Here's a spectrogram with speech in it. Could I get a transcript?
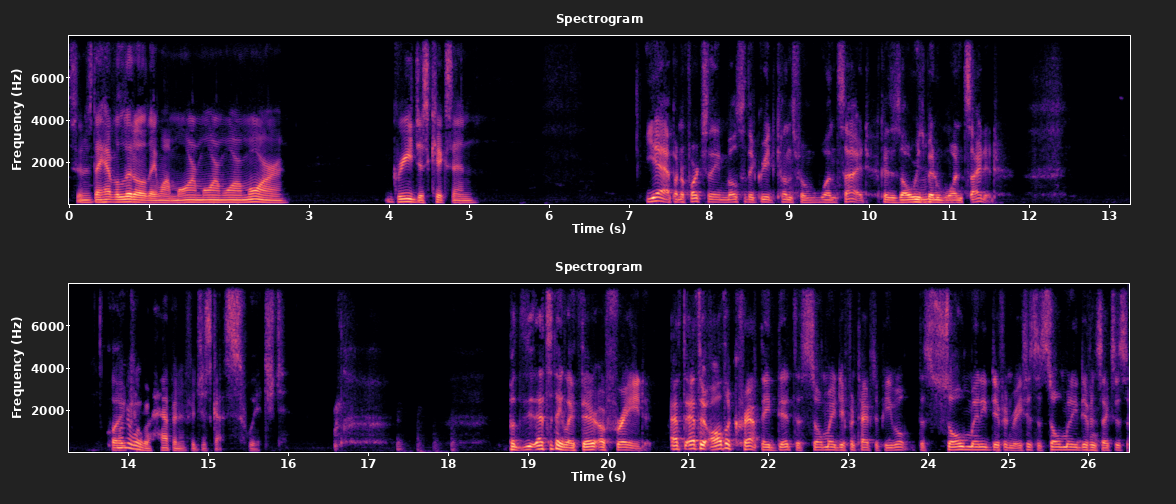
As soon as they have a little, they want more and more and more and more. Greed just kicks in. yeah but unfortunately most of the greed comes from one side because it's always Mhm. been one-sided I wonder what would happen if it just got switched. but th- that's the thing like they're afraid after after all the crap they did to so many different types of people to so many different races to so many different sexes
